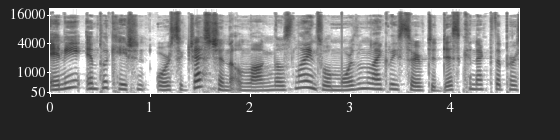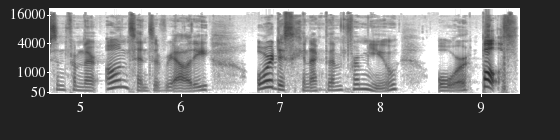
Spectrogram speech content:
Any implication or suggestion along those lines will more than likely serve to disconnect the person from their own sense of reality or disconnect them from you or both.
